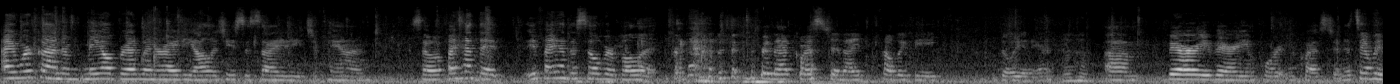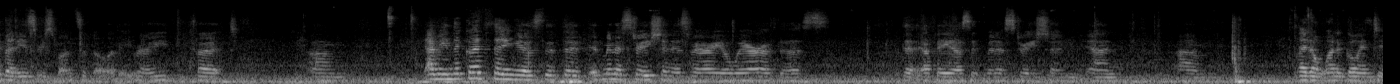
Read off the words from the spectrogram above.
I work on a male breadwinner ideology society Japan. So if I had the, if I had the silver bullet for that, for that question, I'd probably be a billionaire. Um, very, very important question. It's everybody's responsibility, right? But, um, I mean, the good thing is that the administration is very aware of this, the FAS administration, and um, I don't want to go into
